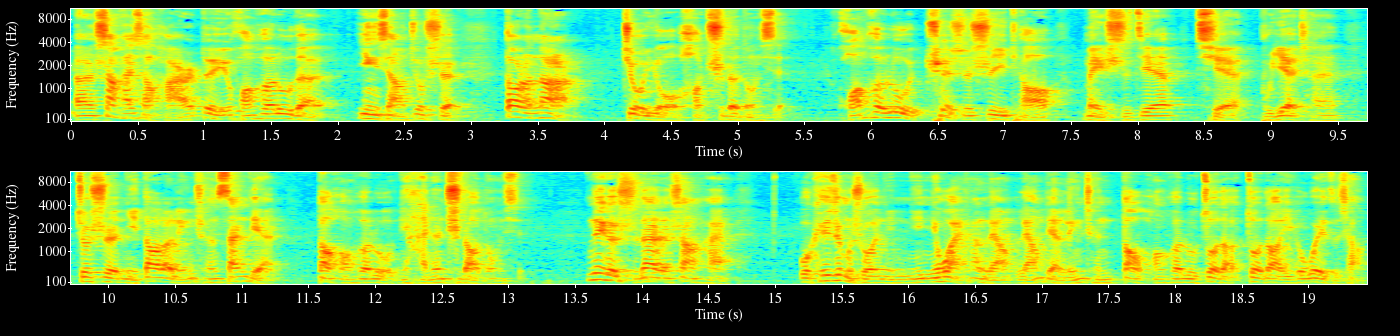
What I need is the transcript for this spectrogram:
呃，上海小孩儿对于黄河路的印象就是到了那儿就有好吃的东西。黄河路确实是一条美食街且不夜城，就是你到了凌晨三点。到黄河路，你还能吃到东西。那个时代的上海，我可以这么说：你你你晚上两两点凌晨到黄河路坐到坐到一个位子上，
